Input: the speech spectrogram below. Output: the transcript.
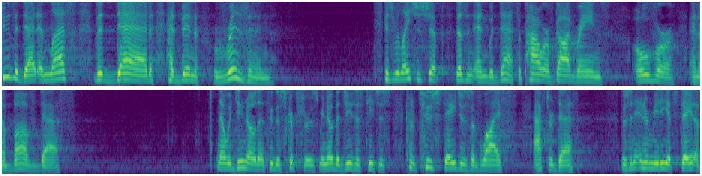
to the dead unless the dead had been risen. His relationship doesn't end with death. The power of God reigns over and above death. Now, we do know that through the scriptures, we know that Jesus teaches kind of two stages of life after death. There's an intermediate state, a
